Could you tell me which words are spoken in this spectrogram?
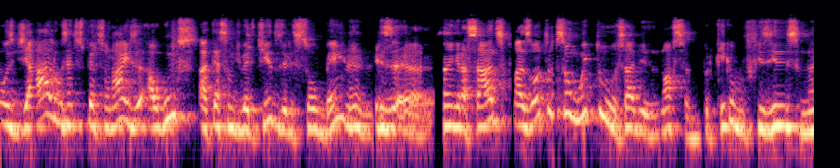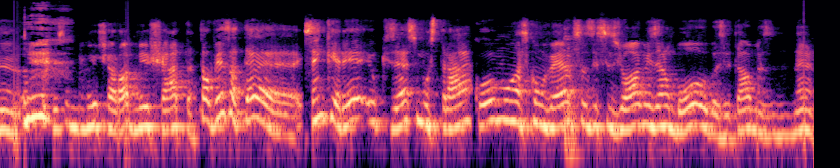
os diálogos entre os personagens, alguns até são divertidos, eles são bem, né? Eles uh, são engraçados, mas outros são muito, sabe, nossa, por que, que eu fiz isso, né? Meio xarope, meio chata. Talvez até, sem querer, eu quisesse mostrar como as conversas desses jovens eram bobas e tal, mas, né?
